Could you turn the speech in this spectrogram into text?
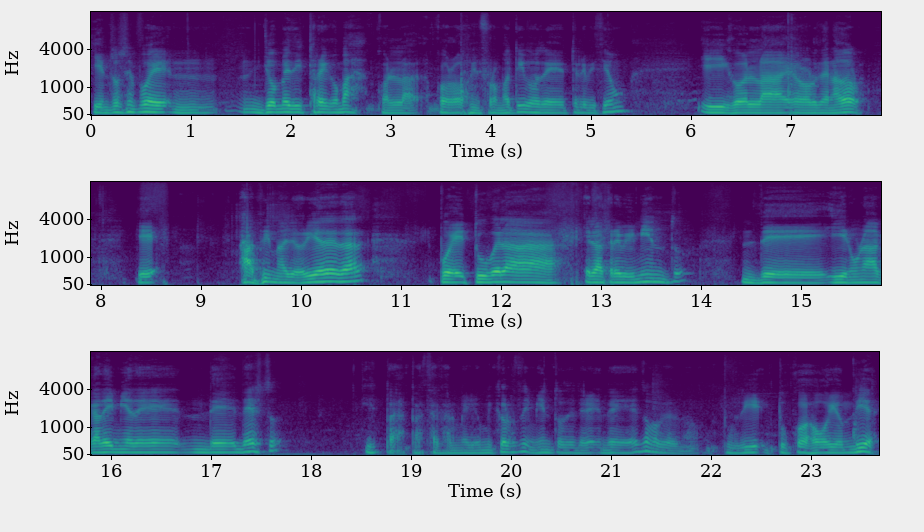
Y entonces, pues, mm, yo me distraigo más con, los informativos de televisión y con el ordenador. Que a mi mayoría de edad, pues tuve el atrevimiento de ir a una academia de, esto y para, sacarme yo mi conocimiento de, esto, porque tú, tú coges hoy un día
